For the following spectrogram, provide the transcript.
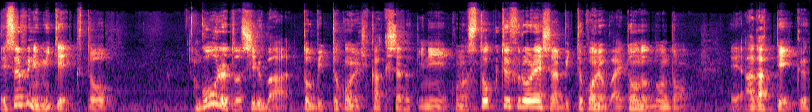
えそういうふうに見ていくとゴールドとシルバーとビットコインを比較したときにこの stock to flow ratio はビットコインの場合どんどんどんどん上がっていく。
